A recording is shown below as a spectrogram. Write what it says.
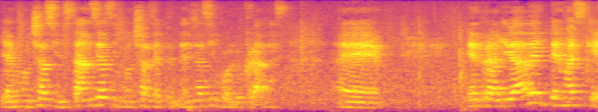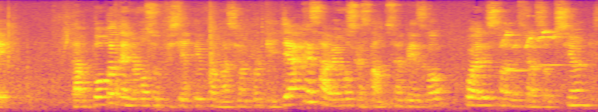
y hay muchas instancias y muchas dependencias involucradas. Eh, en realidad el tema es que tampoco tenemos suficiente información porque ya que sabemos que estamos en riesgo, ¿cuáles son nuestras opciones?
